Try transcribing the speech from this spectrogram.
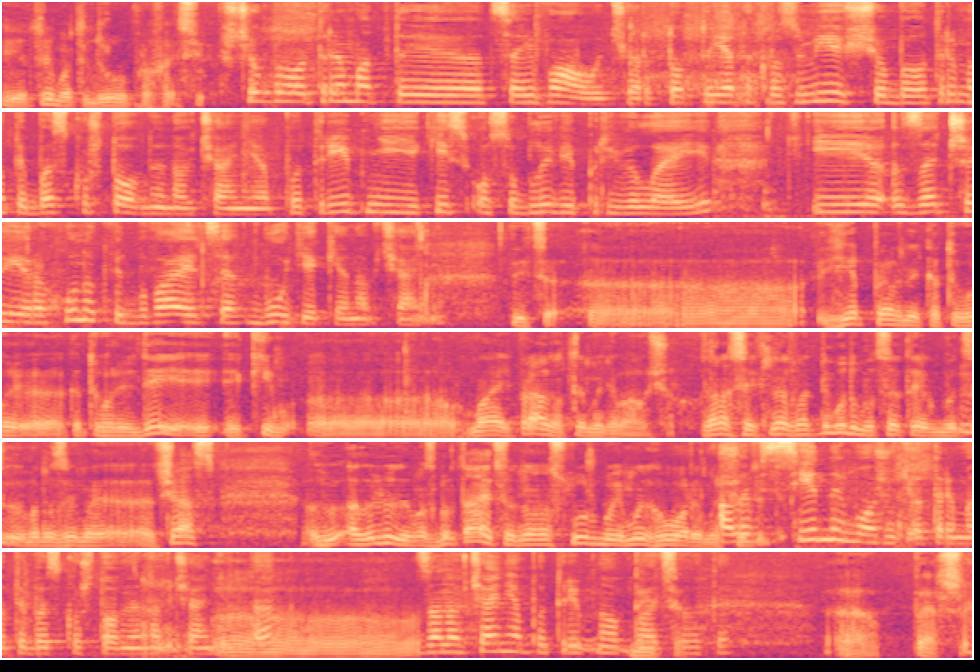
і отримати другу професію. Щоб отримати цей ваучер, тобто я так розумію, щоб отримати безкоштовне навчання, потрібні якісь особливі привілеї, і за чий рахунок відбувається будь-яке навчання. Дивіться, е, є певні категорії, категорії людей, які е, мають право на отримання ваучеру. Зараз я їх назвати не буду, бо це якби це mm. займе час. Але люди звертаються на службу, і ми говоримо, Але що всі не можуть отримати безкоштовне навчання, так? За навчання потрібно оплачувати. Перше,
